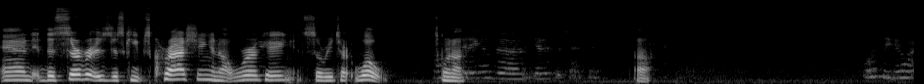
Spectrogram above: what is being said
And the server is just keeps crashing and not working. It's so retarded. Whoa. What's oh, going on? Him to get his attention. Oh. What is he doing?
